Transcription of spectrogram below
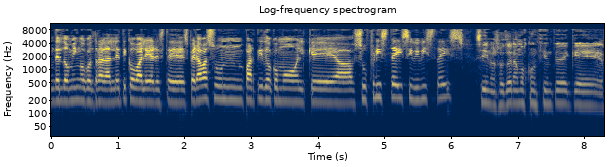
del domingo contra el Atlético Baleares? ¿Te esperabas un partido como el que ah, sufristeis y vivisteis? Sí, nosotros éramos conscientes de que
